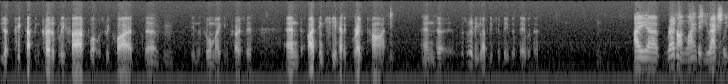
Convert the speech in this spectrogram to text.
you know, picked up incredibly fast what was required uh, Mhm. in the filmmaking process. And I think she had a great time, and uh, it was really lovely to be with there with her. I uh, read online that you actually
